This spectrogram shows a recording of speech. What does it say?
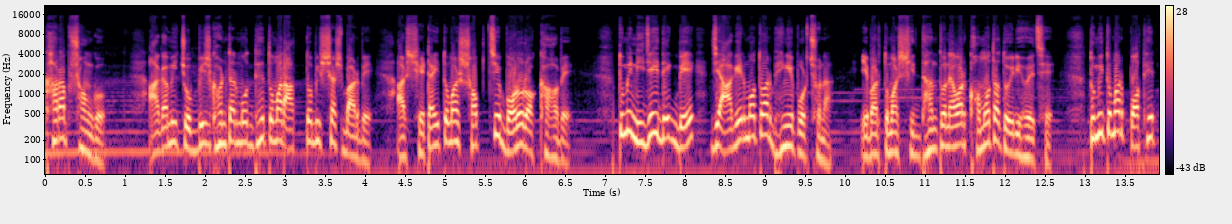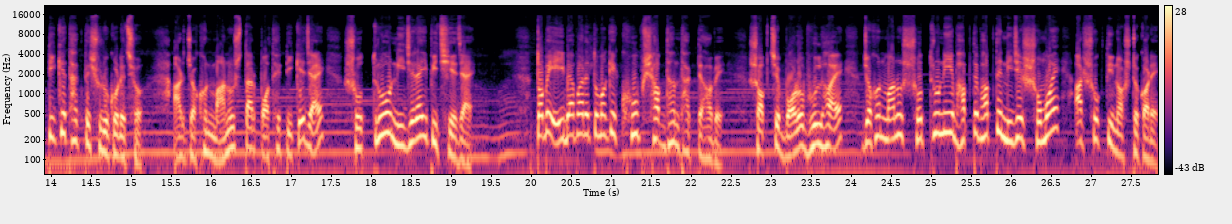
খারাপ সঙ্গ। আগামী চব্বিশ ঘণ্টার মধ্যে তোমার আত্মবিশ্বাস বাড়বে, আর সেটাই তোমার সবচেয়ে বড় রক্ষা হবে। তুমি নিজেই দেখবে যে আগের মতো আর ভেঙে পড়ছো না। এবার তোমার সিদ্ধান্ত নেওয়ার ক্ষমতা তৈরি হয়েছে। তুমি তোমার পথে টিকে থাকতে শুরু করেছ, আর যখন মানুষ তার পথে টিকে যায়, শত্রুও নিজেরাই পিছিয়ে যায়। তবে এই ব্যাপারে তোমাকে খুব সাবধান থাকতে হবে। সবচেয়ে বড় ভুল হয় যখন মানুষ শত্রু নিয়ে ভাবতে ভাবতে নিজের সময় আর শক্তি নষ্ট করে।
